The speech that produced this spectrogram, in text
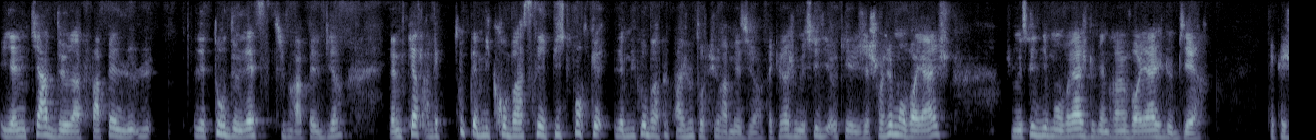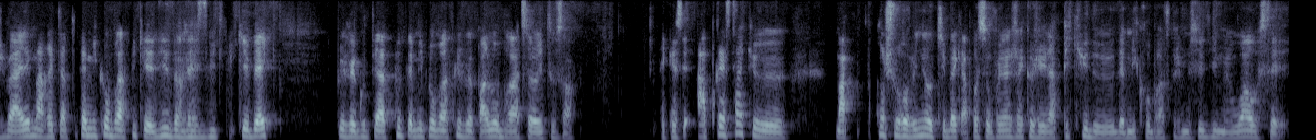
il y a une carte de la, ça s'appelle les Tours de l'Est, si je me rappelle bien. Il y a une carte avec toutes les microbrasseries. Et puis, je pense que les microbrasseries s'ajoutent au fur et à mesure. Fait que là, je me suis dit, OK, j'ai changé mon voyage. Je me suis dit, mon voyage deviendra un voyage de bière que je vais aller m'arrêter à toutes les microbrasseries qui existent dans l'Est du Québec. Puis je vais goûter à toutes les microbrasseries, je parler aux brasseurs et tout ça. Et que c'est après ça que, quand je suis revenu au Québec, après ce voyage que j'ai la PQ de, de microbrasseries, je me suis dit, mais waouh, c'est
